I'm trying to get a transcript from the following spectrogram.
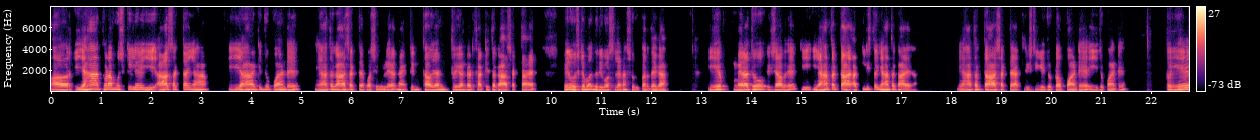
और यहाँ थोड़ा मुश्किल है, ये आ सकता है यहाँ यहाँ की जो पॉइंट है, यहाँ तक आ सकता है पॉसिबल है। Nineteen thousand three hundred thirty तक आ सकता है। फिर उसके बाद रिवर्स लेना शुरू कर देगा। ये मेरा जो हिसाब है कि यहाँ तक तो एटलीस्ट तो यहाँ तक आएगा। यहाँ तक तो आ सकता है एटलीस्ट ये जो टॉप पॉइंट है, ये जो पॉइंट है। तो ये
